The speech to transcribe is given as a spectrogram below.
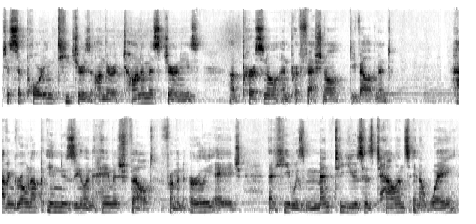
to supporting teachers on their autonomous journeys of personal and professional development. Having grown up in New Zealand, Hamish felt from an early age that he was meant to use his talents in a way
